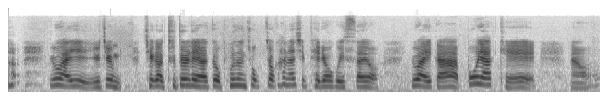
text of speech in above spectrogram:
요 아이 요즘 제가 두들레야도 보는 족족 하나씩 데려오고 있어요. 요 아이가 뽀얗게 어,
